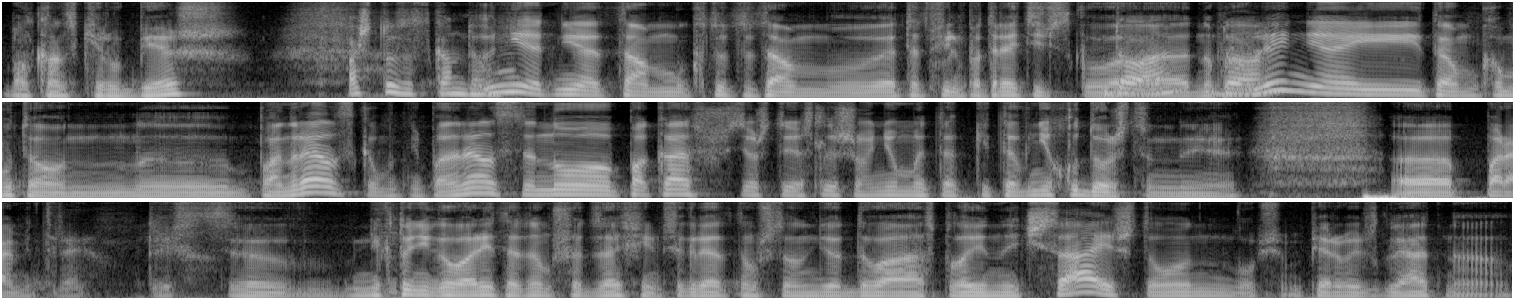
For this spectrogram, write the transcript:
«Балканский рубеж», а что за скандал? Нет, нет, там кто-то там, этот фильм патриотического да, направления, да. и там кому-то он э, понравился, кому-то не понравился, но пока все, что я слышу о нем, это какие-то внехудожественные э, параметры. То есть э, никто не говорит о том, что это за фильм. Все говорят о том, что он идет два с половиной часа, и что он, в общем, первый взгляд на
